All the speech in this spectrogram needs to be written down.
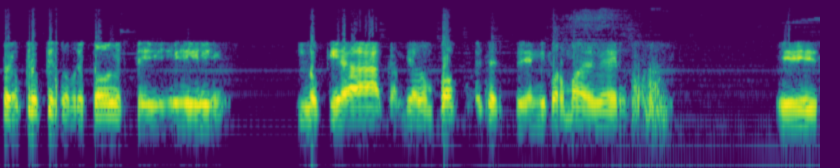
Pero creo que sobre todo, este, eh, lo que ha cambiado un poco es, este, mi forma de ver es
